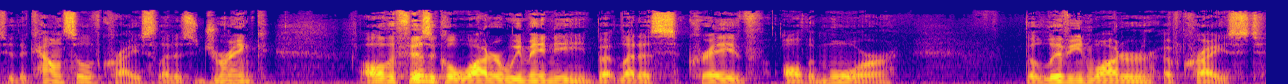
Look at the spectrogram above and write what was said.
to the counsel of Christ. Let us drink all the physical water we may need, but let us crave all the more the living water of Christ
